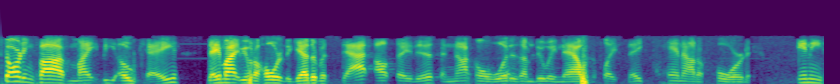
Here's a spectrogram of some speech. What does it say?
starting five might be okay they might be able to hold it together, but that, I'll say this, and knock on wood as I'm doing now, is a place they cannot afford any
